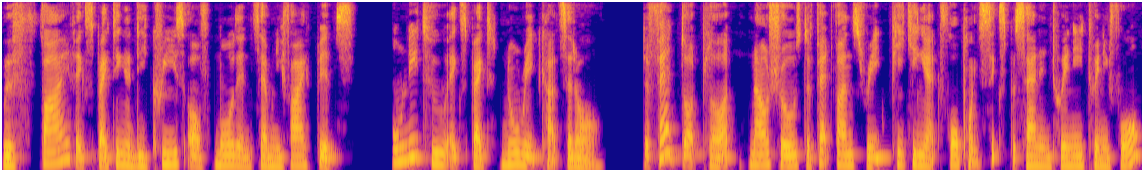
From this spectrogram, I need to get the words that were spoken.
with five expecting a decrease of more than 75 pips. Only two expect no rate cuts at all. The Fed dot plot now shows the Fed funds rate peaking at 4.6% in 2024,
